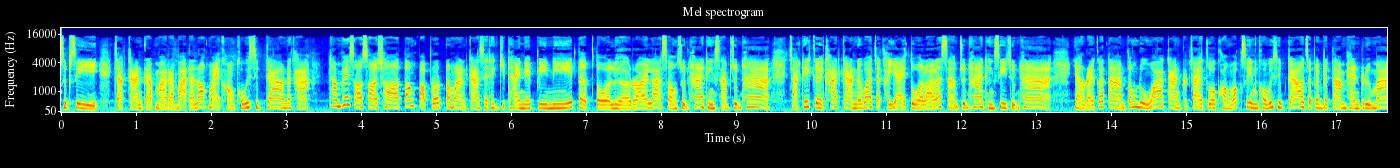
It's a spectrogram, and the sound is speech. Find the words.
2564 จากการกลับมาระบาดระลอกใหม่ของโควิด -19 นะคะ ทำให้สสช ต้องปรับลดประมาณการเศรษฐกิจไทยในปีนี้ เติบโตเหลือร้อยละ 2.5 ถึง 3.5 จากที่เคยคาดการไว้ว่าจะขยายตัวร้อยละ 3.5 ถึง 4.5 อย่างไรก็ตามต้องดูว่าการกระจายตัวของวัคซีนโควิด -19 จะเป็นไปตามแผนหรือไม่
